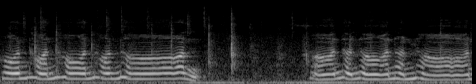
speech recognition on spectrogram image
ฮอนฮอนฮอนฮอนฮอนฮอนฮอนฮอนฮอนฮอน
